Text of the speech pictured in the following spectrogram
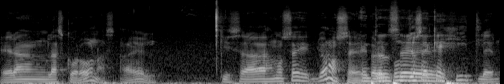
eran las coronas a él. Quizás, no sé, yo no sé. pero el punto- yo sé que Entonces- Hitler,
